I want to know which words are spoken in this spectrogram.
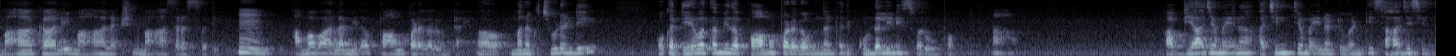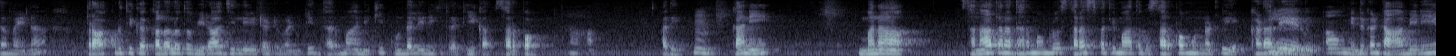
మహాకాళి మహాలక్ష్మి మహాసరస్వతి. అమ్మవార్ల మీద పాము పడగలు ఉంటాయి మనకు చూడండి ఒక దేవత మీద పాము పడగ ఉందంటే అది కుండలిని స్వరూపం ఆహా. అవ్యాజమైన అచింత్యమైనటువంటి సహజ సిద్ధమైన ప్రాకృతిక కళలతో విరాజిల్లేటటువంటి ధర్మానికి కుండలినికి ప్రతీక సర్పం ఆహా. అది. కానీ మన సనాతన ధర్మంలో సరస్వతి మాతకు సర్పం ఉన్నట్లు ఎక్కడా లేదు. ఎందుకంటే ఆమెనే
